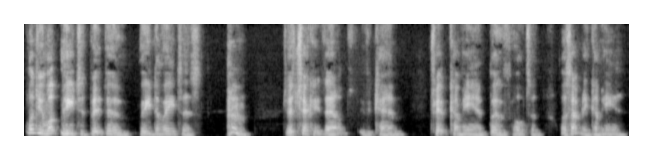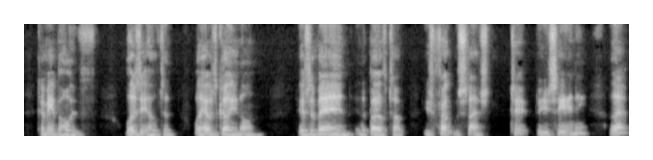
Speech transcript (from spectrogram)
what do you want me to do? Read the meters. Just check it out if you can. Trip, come here. Booth, Horton. What's happening? Come here. Come here, Booth. What is it, Horton? What the hell hell's going on? There's a man in the bathtub. His throat was slashed. Trip, did you see any of that?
